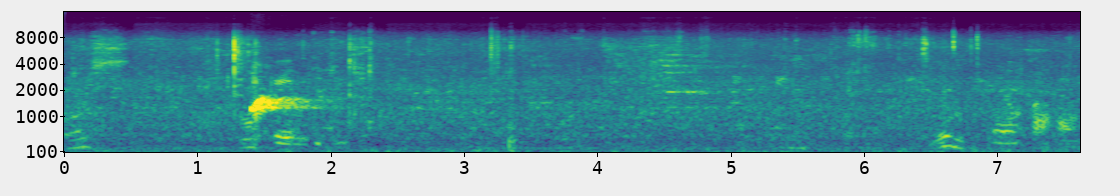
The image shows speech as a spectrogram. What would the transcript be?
Tapos, okay. Yun, meron pa akong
